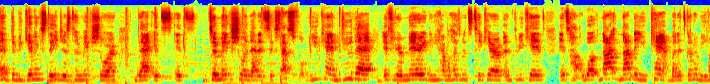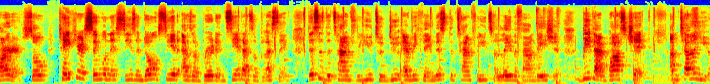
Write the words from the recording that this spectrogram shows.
at the beginning stages to make sure that it's it's to make sure that it's successful. You can't do that if you're married and you have a husband to take care of and three kids. It's well not not that you can't, but it's going to be harder. So take your singleness season, don't see it as a burden, see it as a blessing. This is the time for you to do everything. This is the time for you to lay the foundation. Be that boss chick. I'm telling you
